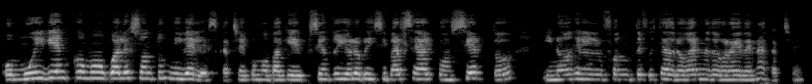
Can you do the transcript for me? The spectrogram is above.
o muy bien como cuáles son tus niveles, ¿cachai? Como para que siento yo lo principal sea el concierto y no que en el fondo te fuiste a drogar y no te acordás de nada, ¿cachai?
